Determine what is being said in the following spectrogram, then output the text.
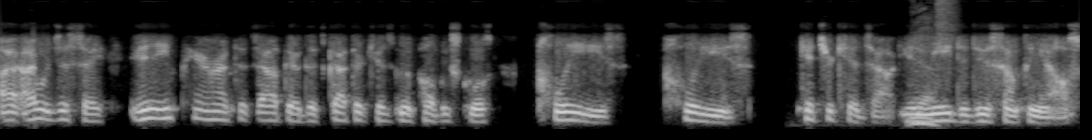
I, I would just say any parent that's out there that's got their kids in the public schools, please, please get your kids out. You Yes. need to do something else.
